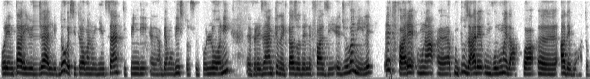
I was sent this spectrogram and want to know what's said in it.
orientare gli ugelli dove si trovano gli insetti, quindi eh, abbiamo visto sui polloni, eh, per esempio nel caso delle fasi eh, giovanili, e fare una, eh, appunto usare un volume d'acqua eh, adeguato.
